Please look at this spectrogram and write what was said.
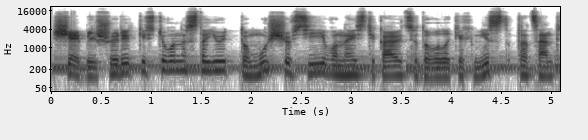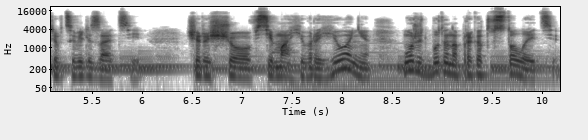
Ще більшою рідкістю вони стають, тому що всі вони стікаються до великих міст та центрів цивілізації, через що всі маги в регіоні можуть бути, наприклад, в столиці.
